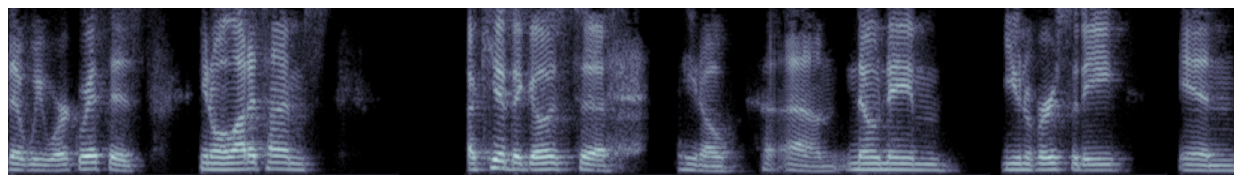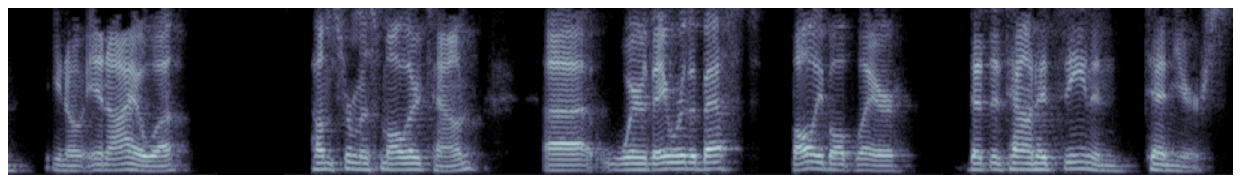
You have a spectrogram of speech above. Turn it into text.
that we work with is you know a lot of times a kid that goes to you know um, no name university in you know in Iowa comes from a smaller town uh, where they were the best volleyball player that the town had seen in 10 years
